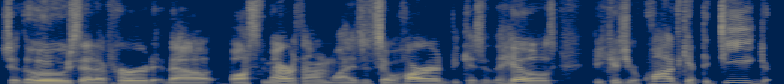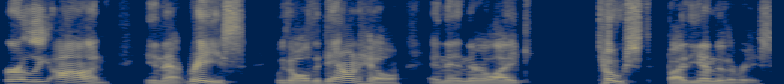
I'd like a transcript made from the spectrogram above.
So those that have heard about Boston Marathon, why is it so hard? Because of the hills, because your quads get fatigued early on in that race with all the downhill, and then they're like toast by the end of the race.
